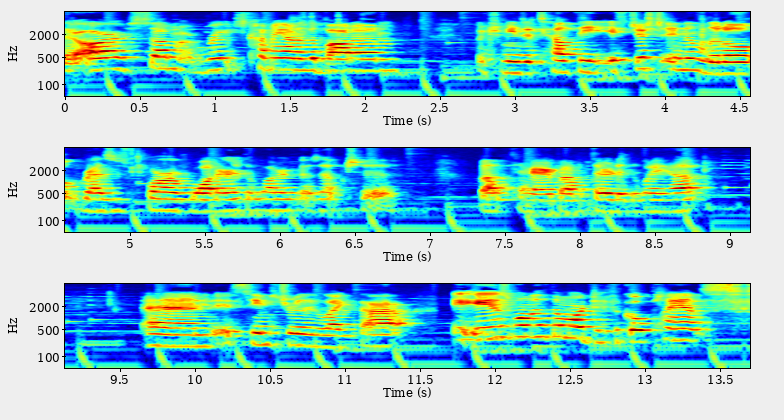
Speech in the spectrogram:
There are some roots coming out of the bottom which means it's healthy. It's just in a little reservoir of water. The water goes up to about there, about a third of the way up. And it seems to really like that. It is one of the more difficult plants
